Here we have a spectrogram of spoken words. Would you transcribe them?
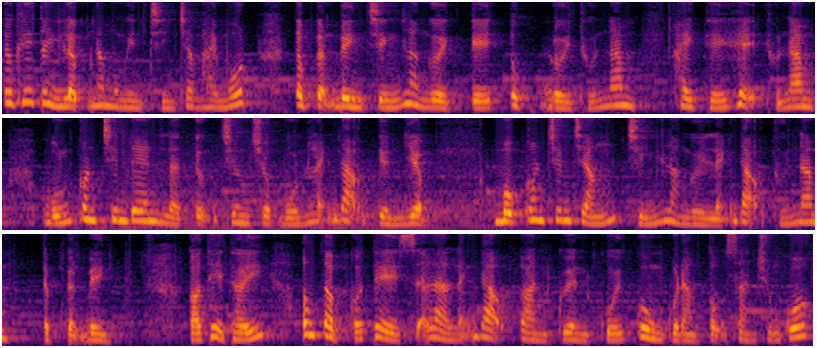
từ khi thành lập năm 1921, Tập Cận Bình chính là người kế tục đời thứ năm hay thế hệ thứ năm. Bốn con chim đen là tượng trưng cho bốn lãnh đạo tiền nhiệm. Một con chim trắng chính là người lãnh đạo thứ năm Tập Cận Bình. Có thể thấy, ông Tập có thể sẽ là lãnh đạo toàn quyền cuối cùng của Đảng Cộng sản Trung Quốc.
